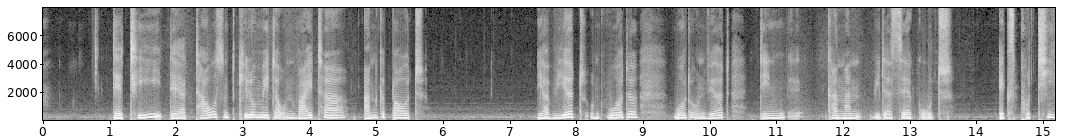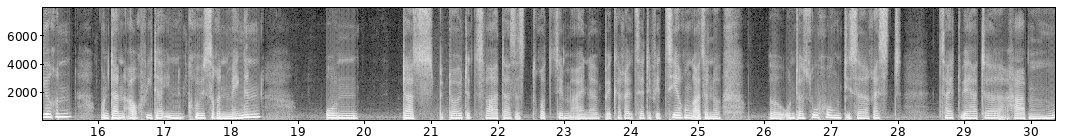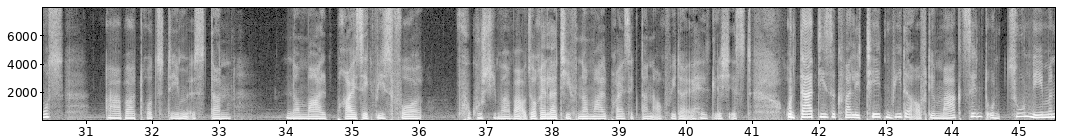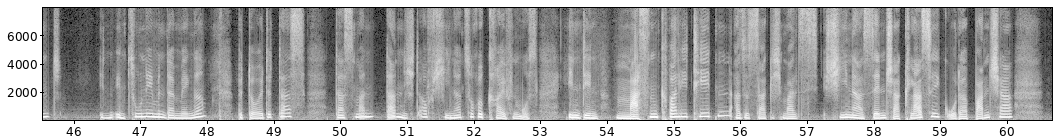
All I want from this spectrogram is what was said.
der Tee, der 1000 Kilometer und weiter angebaut ja wird und wurde, wurde und wird, den äh, kann man wieder sehr gut exportieren und dann auch wieder in größeren Mengen. Und das bedeutet zwar, dass es trotzdem eine Becquerel-Zertifizierung, also eine äh, Untersuchung dieser Restzeitwerte haben muss, aber trotzdem ist dann normalpreisig, wie es vor Fukushima war, also relativ normalpreisig dann auch wieder erhältlich ist. Und da diese Qualitäten wieder auf dem Markt sind und zunehmend in, in zunehmender Menge, bedeutet das, dass man dann nicht auf China zurückgreifen muss. In den Massenqualitäten, also sage ich mal China Sencha Classic oder Bancha,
